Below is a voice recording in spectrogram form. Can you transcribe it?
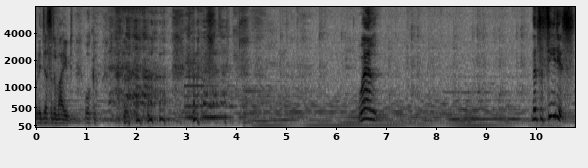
Somebody just revived, woke up. well, that's a serious.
